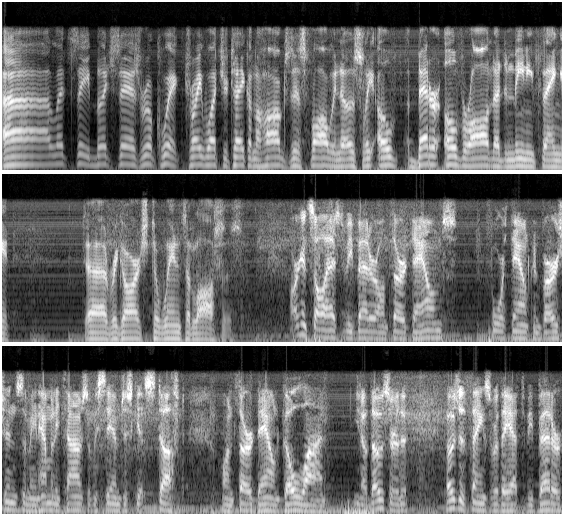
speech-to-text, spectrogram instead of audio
Uh, let's see. Butch says real quick, Trey, what's your take on the Hogs this fall? We noticeably ov- better overall doesn't mean anything in uh, regards to wins and losses. Arkansas has to be better on third downs, fourth down conversions. I mean, how many times do we see them just get stuffed on third down, goal line? You know, those are the those are the things where they have to be better.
